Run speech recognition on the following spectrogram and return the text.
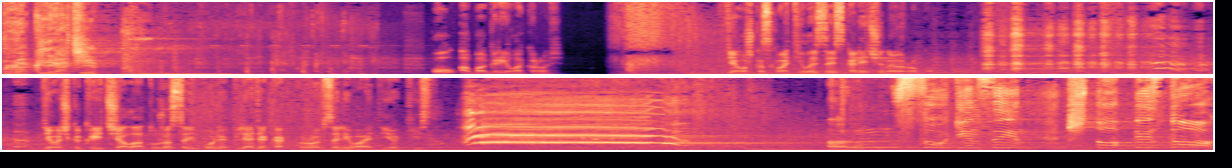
Проклятие! Пол обогрила кровь. Девушка схватилась за искалеченную руку. Девочка кричала от ужаса и боли, глядя, как кровь заливает ее кисть. Сукин сын! Чтоб ты сдох!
